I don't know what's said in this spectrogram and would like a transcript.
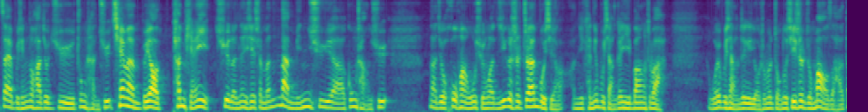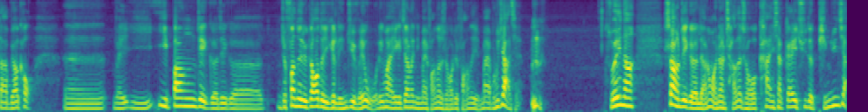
再不行的话就去中产区，千万不要贪便宜，去了那些什么难民区啊、工厂区，那就祸患无穷了。一个是治安不行，你肯定不想跟一帮是吧？我也不想这个有什么种族歧视这种帽子哈，大家不要扣。嗯，为以一帮这个这个就犯罪率高的一个邻居为伍，另外一个将来你卖房的时候，这房子也卖不出价钱。所以呢，上这个两个网站查的时候，看一下该区的平均价，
